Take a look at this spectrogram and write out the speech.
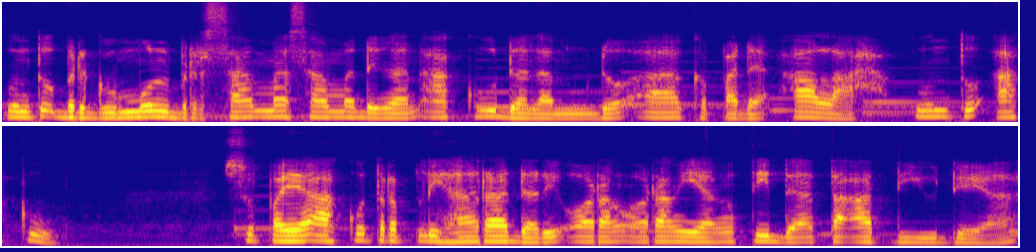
untuk bergumul bersama-sama dengan aku dalam doa kepada Allah untuk aku, supaya aku terpelihara dari orang-orang yang tidak taat di Yudea,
